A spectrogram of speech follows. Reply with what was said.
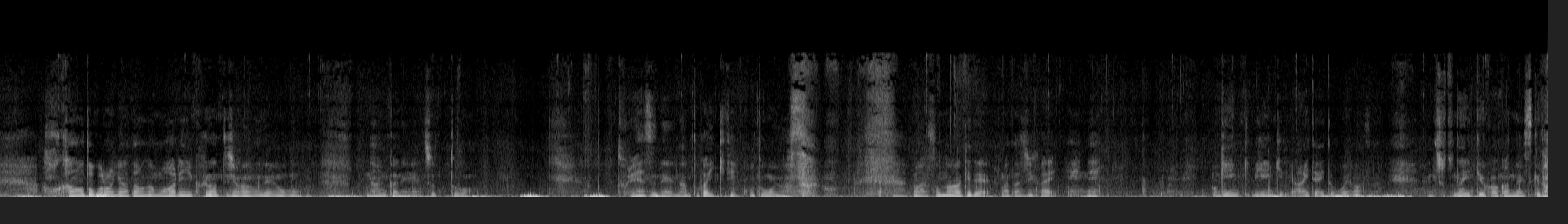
他のところに頭が回りにくくなってしまうのでもうなんかねちょっととりあえずねなんとか生きていこうと思います。まあそんなわけでまた次回ね元気元気で会いたいと思います。ちょっと何言ってるか分かんないですけど。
